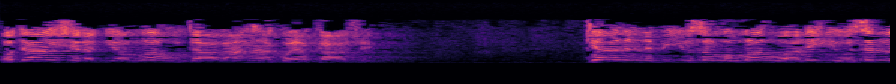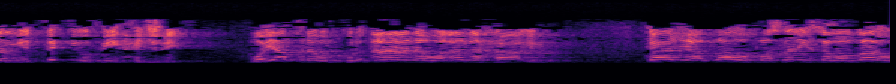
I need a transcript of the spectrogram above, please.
Od Aisha radijallahu ta'ala anha koja kaže كان النبي صلى الله عليه وسلم يتكئ في حجري ويقرأ القرآن وأنا حائض kaže Allah poslanik sallallahu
